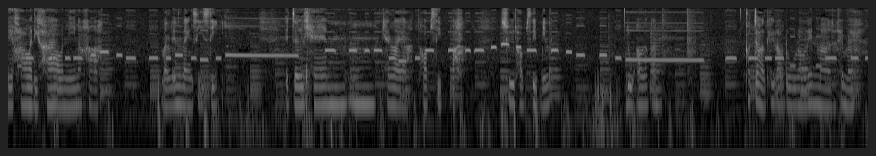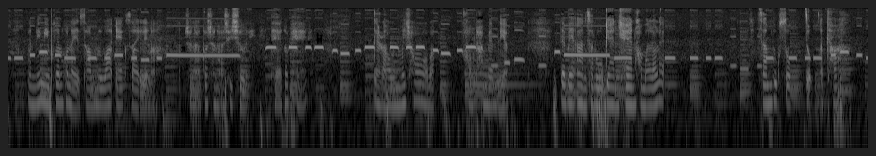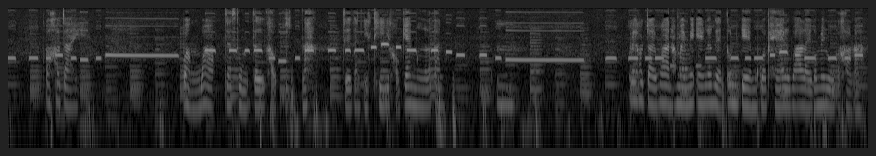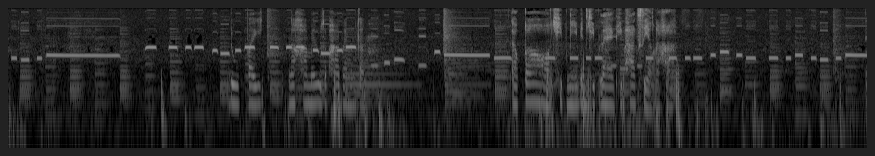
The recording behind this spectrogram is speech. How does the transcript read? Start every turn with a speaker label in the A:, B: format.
A: ดีค่ะสวัสดีค่ะ วันนี้นะคะ มาเล่นแรงสีสีไปเจอแคนแคนอะไรอะท็อปสิบปะ ชื่อท็อปสิบนี่แหละ ดูเอาแล้วกัน ก็จากที่เราดูเราเล่นมาใช่ไหม มันไม่มีเพื่อนคนไหนซ้ำหรือว่าแอคใส่เลยนะ ชนะก็ชนะเฉยๆ แพ้ก็แพ้ แต่เราไม่ชอบอะเขาทำแบบเนี้ย แต่ไปอ่านสโลแกนแคนเขามาแล้วแหละ ซ้ำทุกศพจบนะคะ ก็เข้าใจ หวังว่าจะสุ่มเจอเขาอีกนะ เจอกันอีกทีขอแก้มือแล้วกัน อืมไม่เข้าใจว่าทำไมไม่เองตั้งแต่ต้นเกมกลัวแพ้หรือว่าอะไรก็ไม่รู้กับเขานะดูไป นะคะ ไม่รู้จะพากอะไรเหมือนกัน แล้วก็คลิปนี้เป็นคลิปแรกที่พากเสียงนะคะ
